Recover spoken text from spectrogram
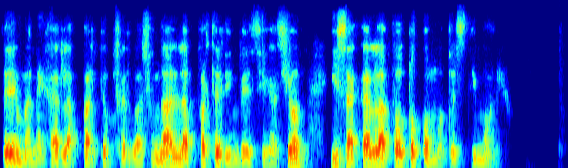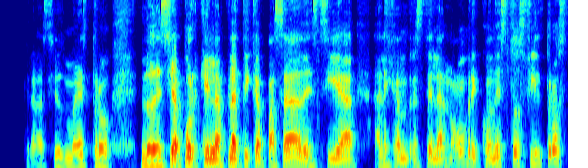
debe manejar la parte observacional, la parte de investigación y sacar la foto como testimonio. Gracias, maestro. Lo decía porque en la plática pasada decía Alejandra Estela, no, hombre, con estos filtros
